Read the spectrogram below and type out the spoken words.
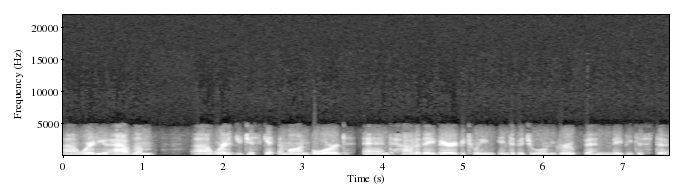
Uh, where do you have them? Uh, where did you just get them on board, and how do they vary between individual and group? And maybe just a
